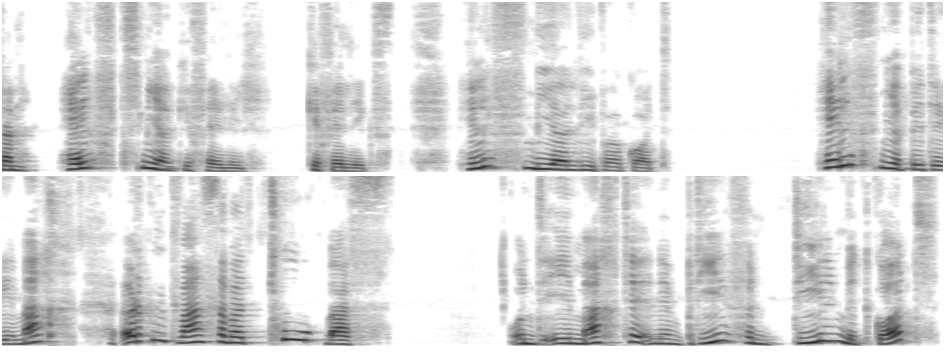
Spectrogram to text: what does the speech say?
dann Helft's mir gefällig, gefälligst. Hilf mir, lieber Gott. Hilf mir bitte, mach irgendwas, aber tu was. Und ich machte in dem Brief einen Deal mit Gott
